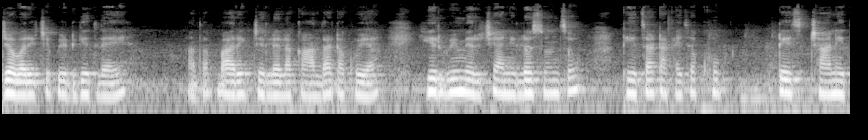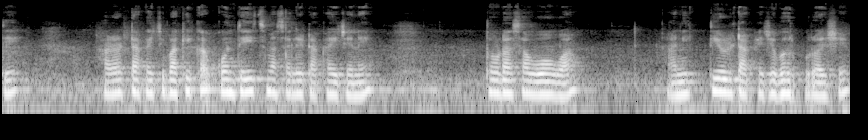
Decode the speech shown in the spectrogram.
ज्वारीचे पीठ घेतले आहे. आता बारीक चिरलेला कांदा टाकूया. हिरवी मिरची आणि लसूणचं ठेचा टाकायचा. खूप टेस्ट छान येते. हळद टाकायची. बाकी का कोणतेहीच मसाले टाकायचे नाही. थोडासा ओवा आणि तीळ टाकायचे भरपूर असे.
